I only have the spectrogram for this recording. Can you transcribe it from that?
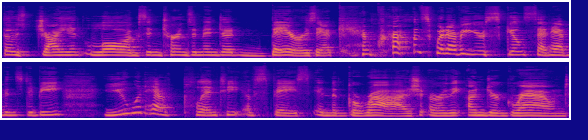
those giant logs and turns them into bears at campgrounds, whatever your skill set happens to be you would have plenty of space in the garage or the underground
